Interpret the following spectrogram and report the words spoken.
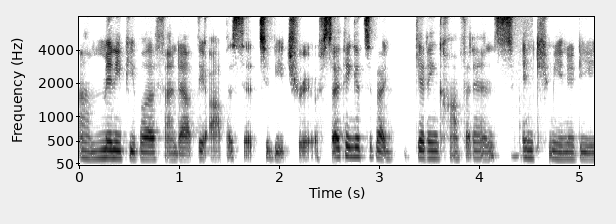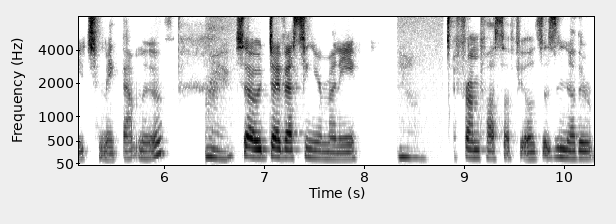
um, many people have found out the opposite to be true. So I think it's about getting confidence in community to make that move. Right. So divesting your money Yeah. from fossil fuels is another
